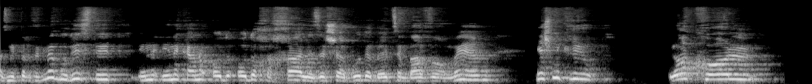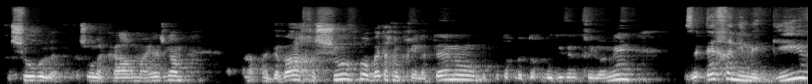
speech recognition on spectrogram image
אז מפרספקטיבה בודהיסטית, הנה, הנה כאן עוד, עוד הוכחה לזה שהבודה בעצם בא ואומר, יש מקריות. לא הכל קשור, קשור לקרמה, יש גם, הדבר החשוב פה, בטח מבחינתנו, בתוך, בתוך בודהיזם חילוני, זה איך אני מגיב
